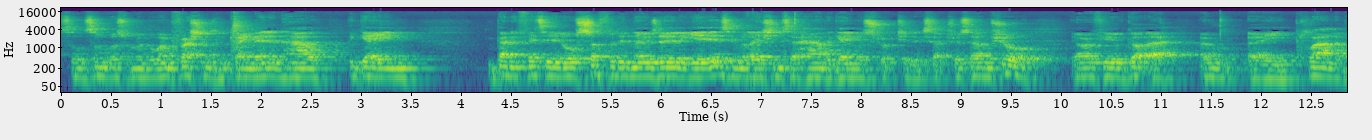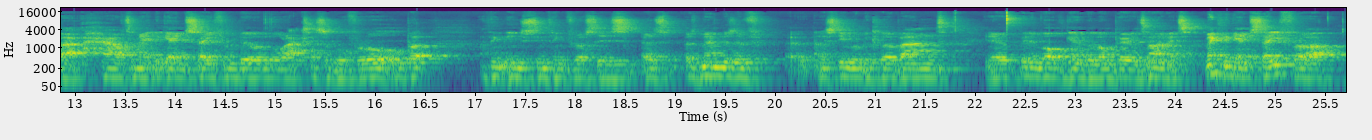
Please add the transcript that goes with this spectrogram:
so some of us remember when professionalism came in and how the game benefited or suffered in those early years in relation to how the game was structured, etc. So I'm sure the RFU have got a, a, a plan about how to make the game safer and build more accessible for all. But I think the interesting thing for us is, as, as members of uh, an esteemed rugby club and you know been involved in the game for a long period of time, it's making the game safe for our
